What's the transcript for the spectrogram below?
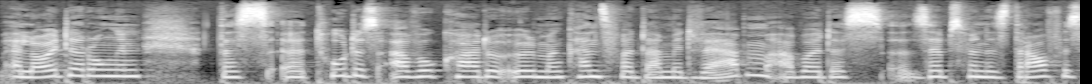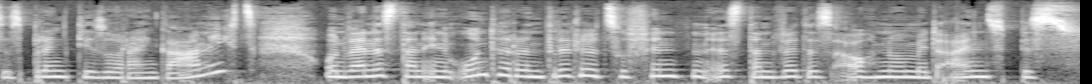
Erläuterungen, das äh, Todesavocadoöl, man kann zwar damit werben, aber das, äh, selbst wenn es drauf ist, es bringt dir so rein gar nichts. Und wenn es dann im unteren Drittel zu finden ist, dann wird es auch nur mit eins bis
